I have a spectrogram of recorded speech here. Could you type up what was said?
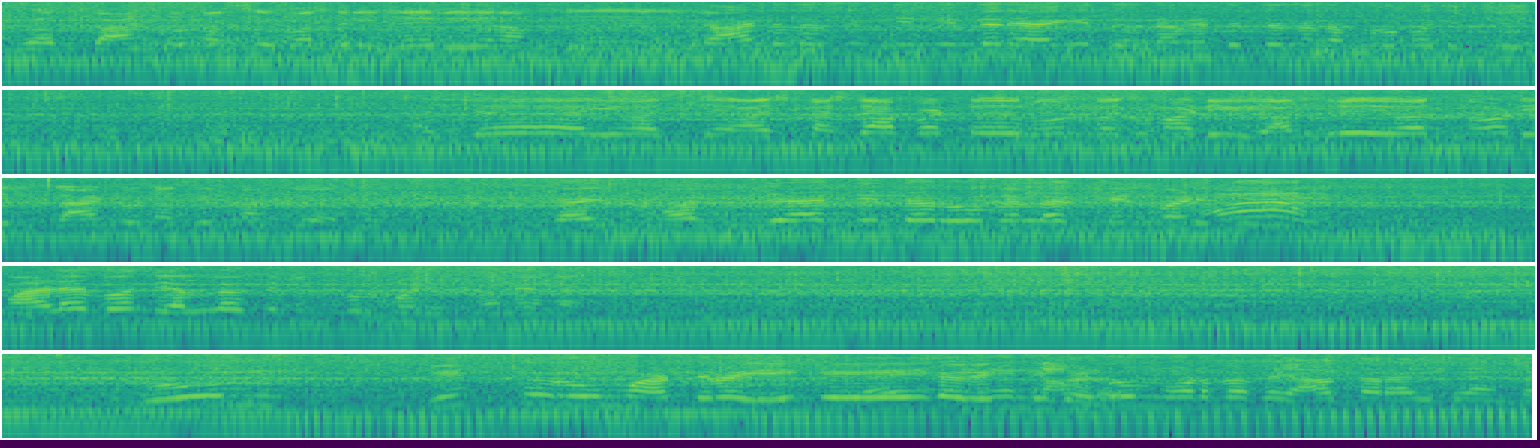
ಇವತ್ತು ಗಾಂಡು ನಸಿ ಬಂದ್ರೆ ಇದೇ ರೀ ನಮ್ದು. ಗಾಂಡು ಹಿಂದಿಂದಲೇ ಆಗಿತ್ತು ನಾವು ನಾವೆಂತ ಚೆಂದ ನಮ್ಮ ರೂಮಲ್ಲಿದ್ವಿ ಅಲ್ಲೇ ಇವತ್ತು ಅಷ್ಟು ಕಷ್ಟಪಟ್ಟು ರೂಮ್ ಬಜ್ ಮಾಡಿ ಅಂದ್ರೆ ಇವತ್ತು ನೋಡಿ ಗಾಂಡು ನಸೀಬ್ ಅದು ಇವತ್ತು. ಗೈಸ್ ಮಧ್ಯಾಹ್ನದಿಂದ ರೂಮ್ ಎಲ್ಲ ಕ್ಲೀನ್ ಮಾಡಿದ್ವಿ. ಮಳೆ ಬಂದು ಎಲ್ಲ ಕ್ಲೀನ್ ಫುಲ್ ಮಾಡಿ ಮನೇನ. ರೂಮ್ ಬಿಟ್ಟು ರೂಮ್ ಮಾಡ್ತಿರೋ ಏಕೈಕ ವ್ಯಕ್ತಿಗಳು. ರೂಮ್ ನೋಡ್ಬೇಕು ಯಾವ ಥರ ಐತೆ ಅಂತ.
